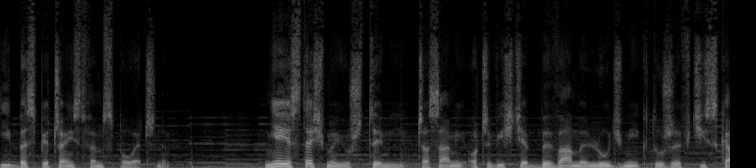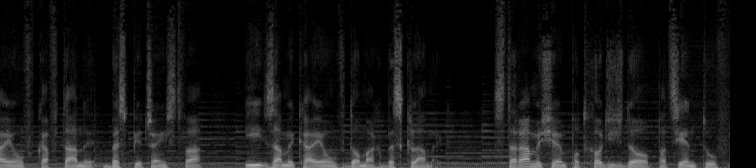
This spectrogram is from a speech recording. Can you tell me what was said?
i bezpieczeństwem społecznym. Nie jesteśmy już tymi, czasami oczywiście bywamy ludźmi, którzy wciskają w kaftany bezpieczeństwa i zamykają w domach bez klamek. Staramy się podchodzić do pacjentów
